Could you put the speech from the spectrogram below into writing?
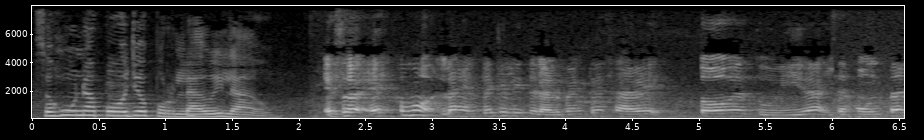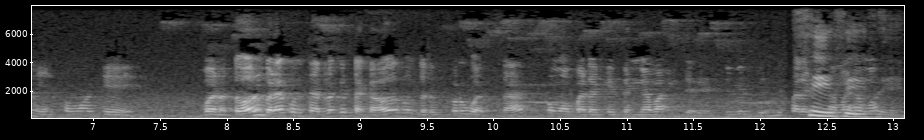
Eso es un apoyo por lado y lado. Eso es como la gente que literalmente sabe todo de tu vida y se juntan y es como que, bueno, todos para contar lo que te acabo de contar por WhatsApp, como para que tenga más interés, ¿sí ¿me entiendes? Para Sí, que sí, más sí.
